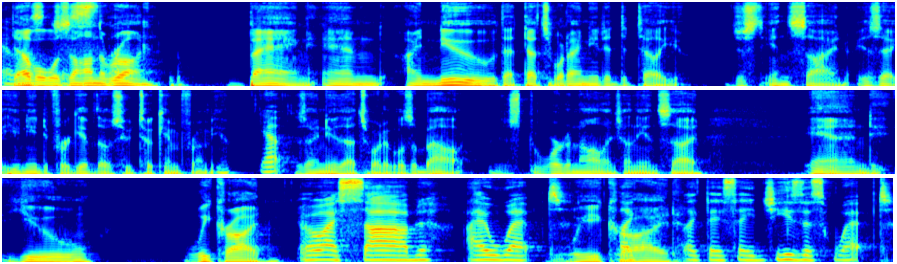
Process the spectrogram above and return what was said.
it Devil was just on the like- run. Bang. And I knew that that's what I needed to tell you just inside is that you need to forgive those who took him from you. Yep. Because I knew that's what it was about. Just a word of knowledge on the inside. And you, we cried. oh i sobbed i wept We cried. like they say jesus wept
